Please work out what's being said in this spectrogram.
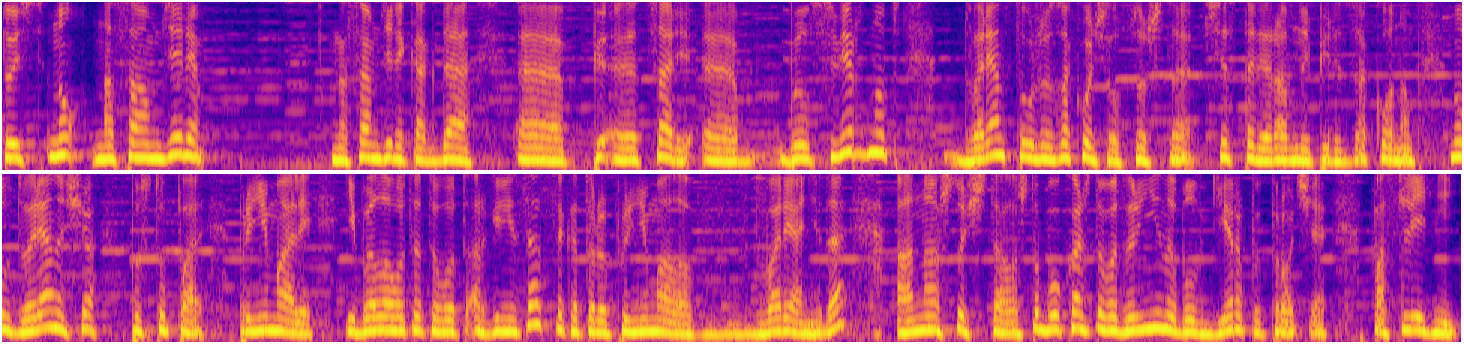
То есть, ну, на самом деле, на самом деле, когда э, э, царь э, был свергнут, дворянство уже закончилось, потому что все стали равны перед законом. Но в дворян еще поступали, принимали. И была вот эта вот организация, которая принимала в, в дворяне, да, она что считала? Чтобы у каждого дворянина был герб и прочее. Последний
